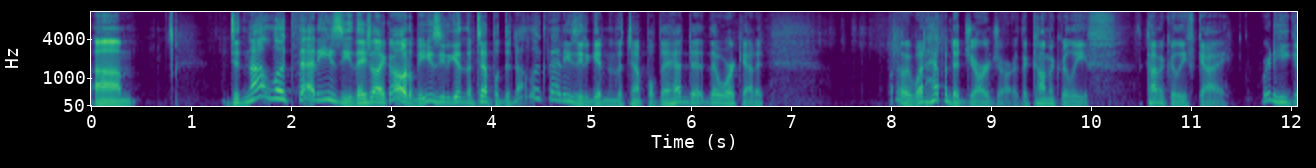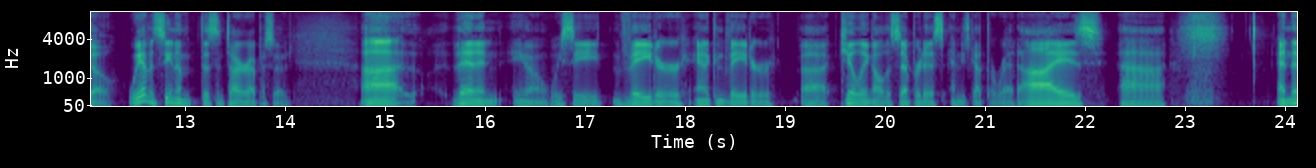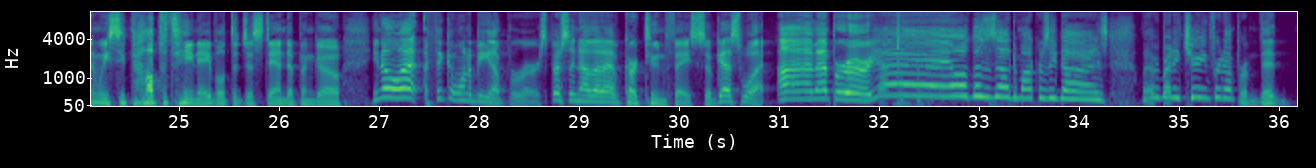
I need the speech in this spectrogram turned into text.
Um, did not look that easy. They're like, oh, it'll be easy to get in the temple. Did not look that easy to get into the temple. They had to they work at it. By the way, what happened to Jar Jar, the comic relief, the comic relief guy? Where did he go? We haven't seen him this entire episode. Uh, then you know we see Vader, Anakin Vader, uh, killing all the separatists, and he's got the red eyes. Uh, and then we see Palpatine able to just stand up and go, you know what? I think I want to be Emperor, especially now that I have cartoon face. So guess what? I'm Emperor! Yay! Oh, this is how democracy dies. Everybody cheering for an Emperor.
